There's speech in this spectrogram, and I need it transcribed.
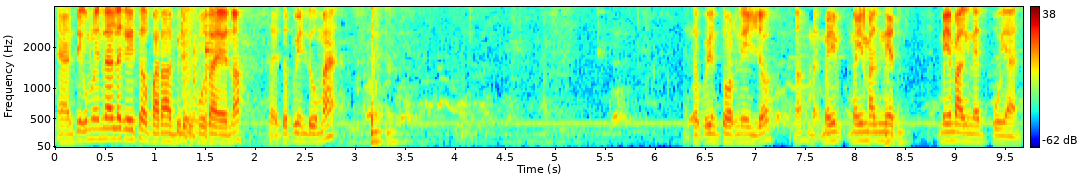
Yan, hindi ko muna nilalagay ito para mabilis po tayo, no? So, ito po yung luma. Ito po yung tornilyo, no? May, may, may magnet, may magnet po yan.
